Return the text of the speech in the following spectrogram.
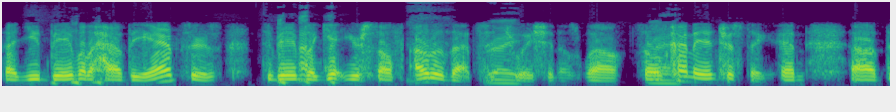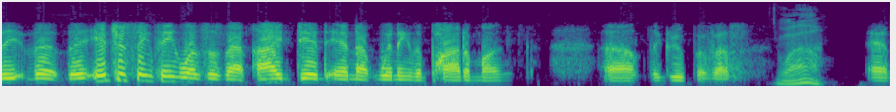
that you'd be able to have the answers to be able to get yourself out of that situation right. as well. So right. it's kind of interesting. And uh, the the the interesting thing was is that I did end up winning the pot among uh, the group of us. Wow and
